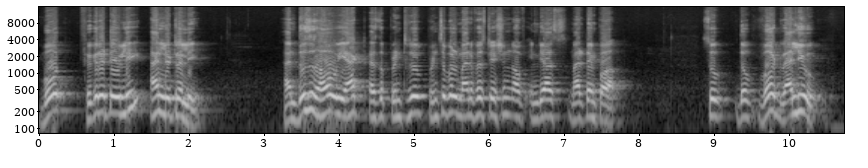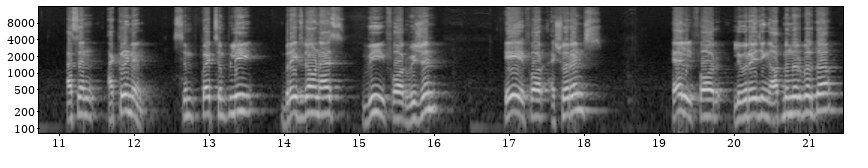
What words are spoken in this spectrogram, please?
both figuratively and literally. And this is how we act as the principal manifestation of India's maritime power. So the word value as an acronym sim quite simply breaks down as V for vision, A for assurance, L for leveraging Atmanirbharta,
